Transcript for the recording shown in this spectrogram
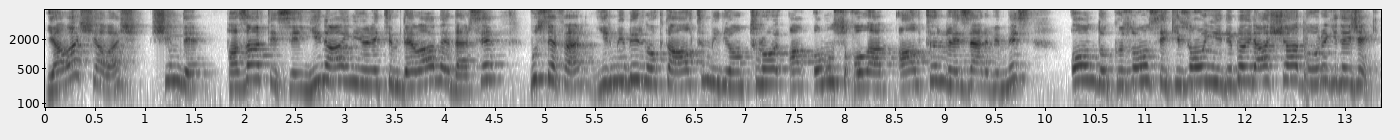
Yavaş yavaş şimdi pazartesi yine aynı yönetim devam ederse bu sefer 21.6 milyon troy ons olan altın rezervimiz 19, 18, 17 böyle aşağı doğru gidecek.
